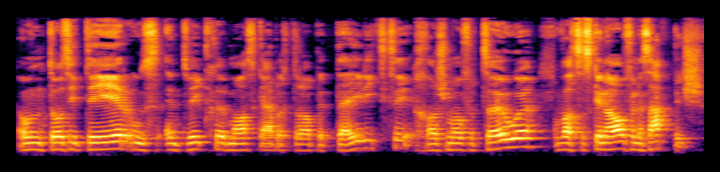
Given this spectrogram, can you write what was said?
Und da seid ihr als Entwickler maßgeblich daran beteiligt gewesen. Kannst du mal erzählen, was das genau für eine App ist?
